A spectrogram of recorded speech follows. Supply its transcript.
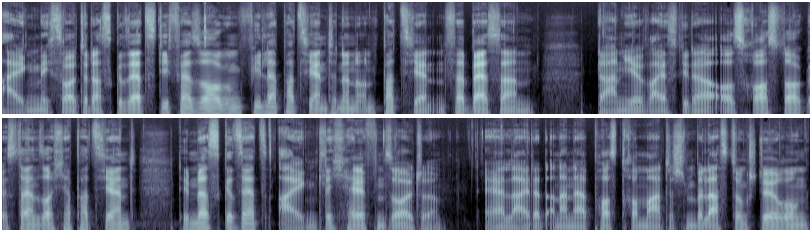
Eigentlich sollte das Gesetz die Versorgung vieler Patientinnen und Patienten verbessern. Daniel Weißlieder aus Rostock ist ein solcher Patient, dem das Gesetz eigentlich helfen sollte. Er leidet an einer posttraumatischen Belastungsstörung.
